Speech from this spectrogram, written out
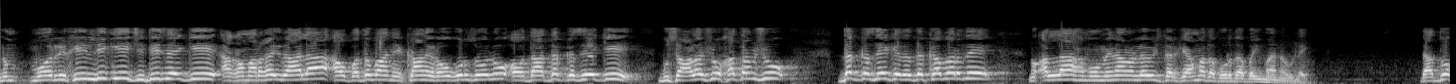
نو مورخین لیکي چې دې ځای کې هغه مرغۍ رااله او په دبانې کان روغورځولو او دا د کزې کې بوساړه شو ختم شو د کزې کې د قبر دی نو الله مؤمنانو لوي تر قیامت پورې دا بېمانه ولې دا دوه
